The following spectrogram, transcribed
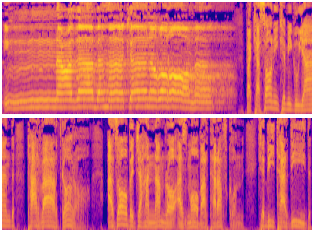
این عذابها کان غراما. و کسانی که می‌گویند پروردگارا عذاب جهنم را از ما برطرف کن که بی تردید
